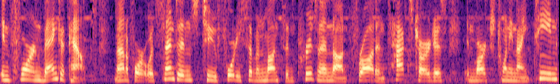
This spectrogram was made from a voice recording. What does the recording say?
in foreign bank accounts. Manafort was sentenced to 47 months in prison on fraud and tax charges in March 2019,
